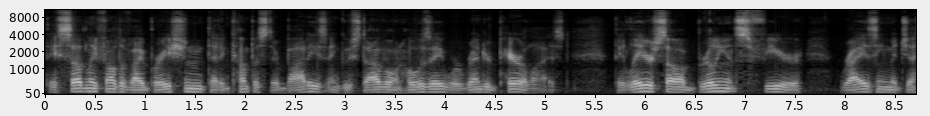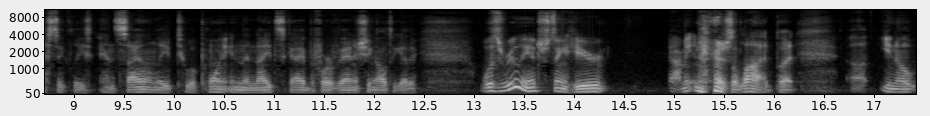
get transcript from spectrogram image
They suddenly felt a vibration that encompassed their bodies, and Gustavo and Jose were rendered paralyzed. They later saw a brilliant sphere rising majestically and silently to a point in the night sky before vanishing altogether. What's really interesting here, I mean, there's a lot, but uh, you know,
